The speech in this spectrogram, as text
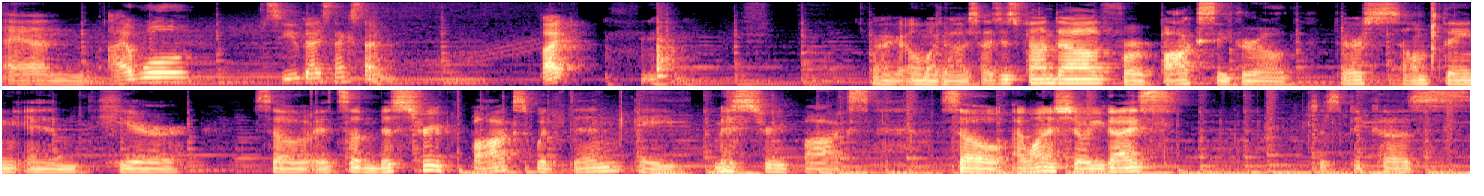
And I will see you guys next time. Bye. Oh my gosh, I just found out for Boxy Girl, there's something in here. So it's a mystery box within a mystery box. So I want to show you guys just because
